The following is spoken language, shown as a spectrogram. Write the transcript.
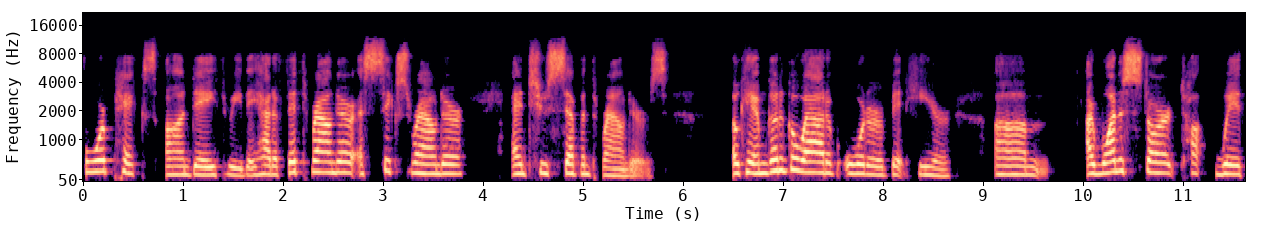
four picks on day three. They had a fifth rounder, a sixth rounder, and two seventh rounders. Okay, I'm going to go out of order a bit here. Um, I want to start ta- with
